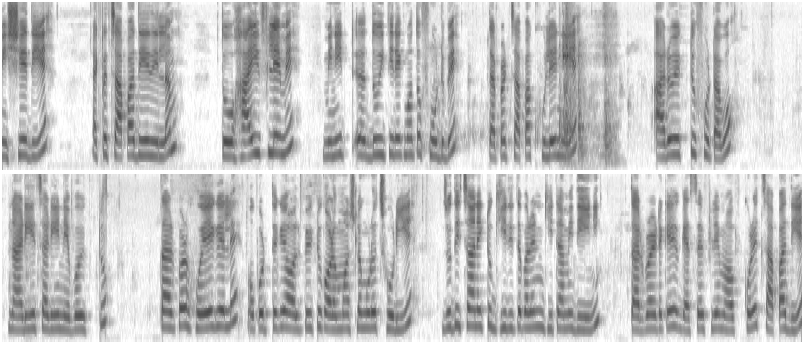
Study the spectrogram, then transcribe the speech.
মিশিয়ে দিয়ে একটা চাপা দিয়ে দিলাম। তো হাই ফ্লেমে মিনিট দুই তিনেক মতো ফুটবে। তারপর চাপা খুলে নিয়ে আরও একটু ফোটাবো, নাড়িয়ে চাড়িয়ে নেব একটু। তারপর হয়ে গেলে ওপর থেকে অল্প একটু গরম মশলা গুঁড়ো ছড়িয়ে, যদি চান একটু ঘি দিতে পারেন, ঘিটা আমি দিইনি। তারপর এটাকে গ্যাসের ফ্লেম অফ করে চাপা দিয়ে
